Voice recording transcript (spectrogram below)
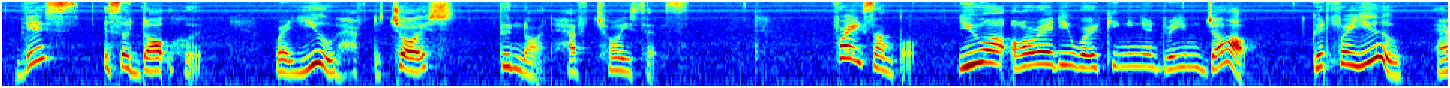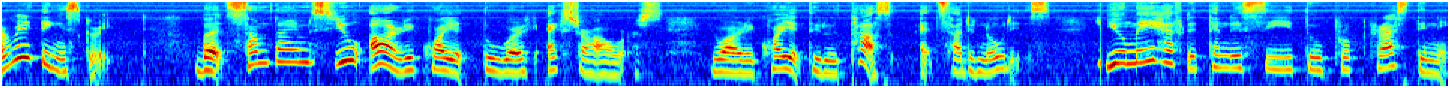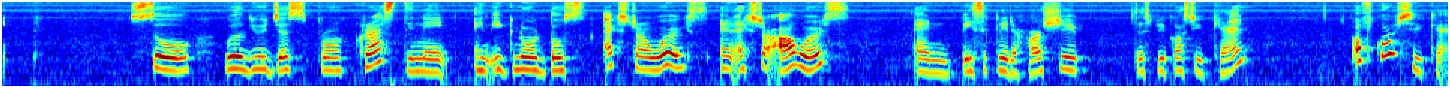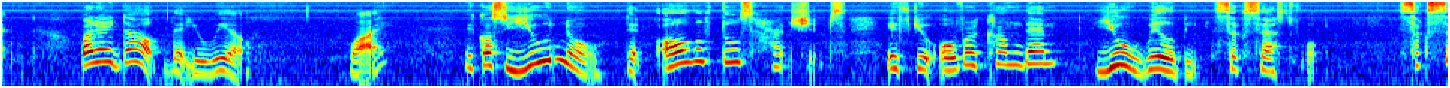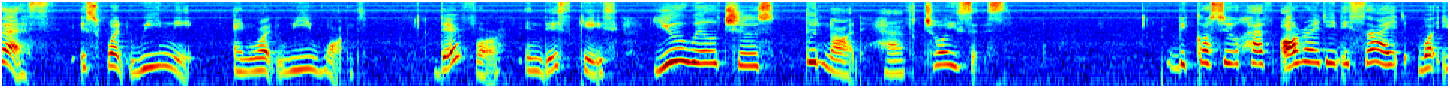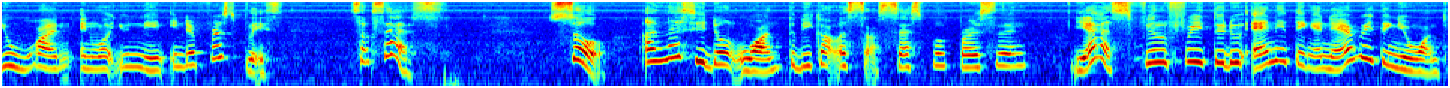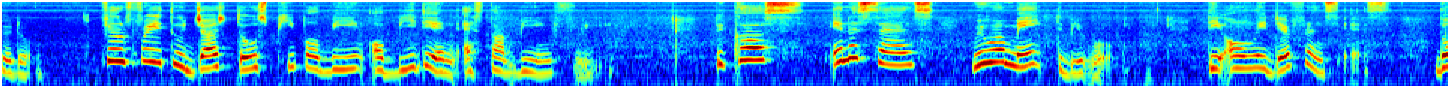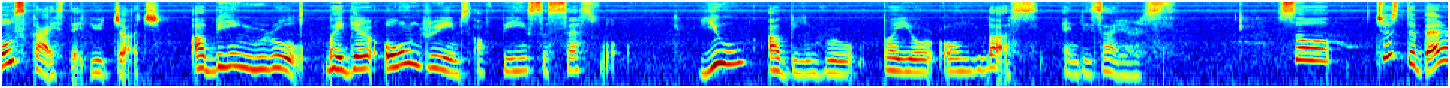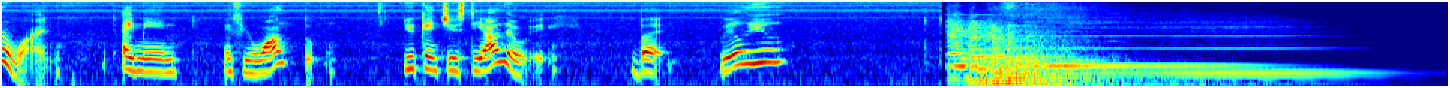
This is adulthood, where you have the choice to not have choices. For example, you are already working in your dream job. Good for you, everything is great. But sometimes you are required to work extra hours. You are required to do tasks at sudden notice. You may have the tendency to procrastinate. So, Will you just procrastinate and ignore those extra works and extra hours and basically the hardship just because you can? Of course you can, but I doubt that you will. Why? Because you know that all of those hardships, if you overcome them, you will be successful. Success is what we need and what we want. Therefore, in this case, you will choose to not have choices. Because you have already decided what you want and what you need in the first place success. So, unless you don't want to become a successful person, yes, feel free to do anything and everything you want to do. Feel free to judge those people being obedient as not being free. Because, in a sense, we were made to be ruled. The only difference is those guys that you judge are being ruled by their own dreams of being successful. You are being ruled by your own lusts and desires. So, choose the better one. I mean, if you want to, you can choose the other way. But will you?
